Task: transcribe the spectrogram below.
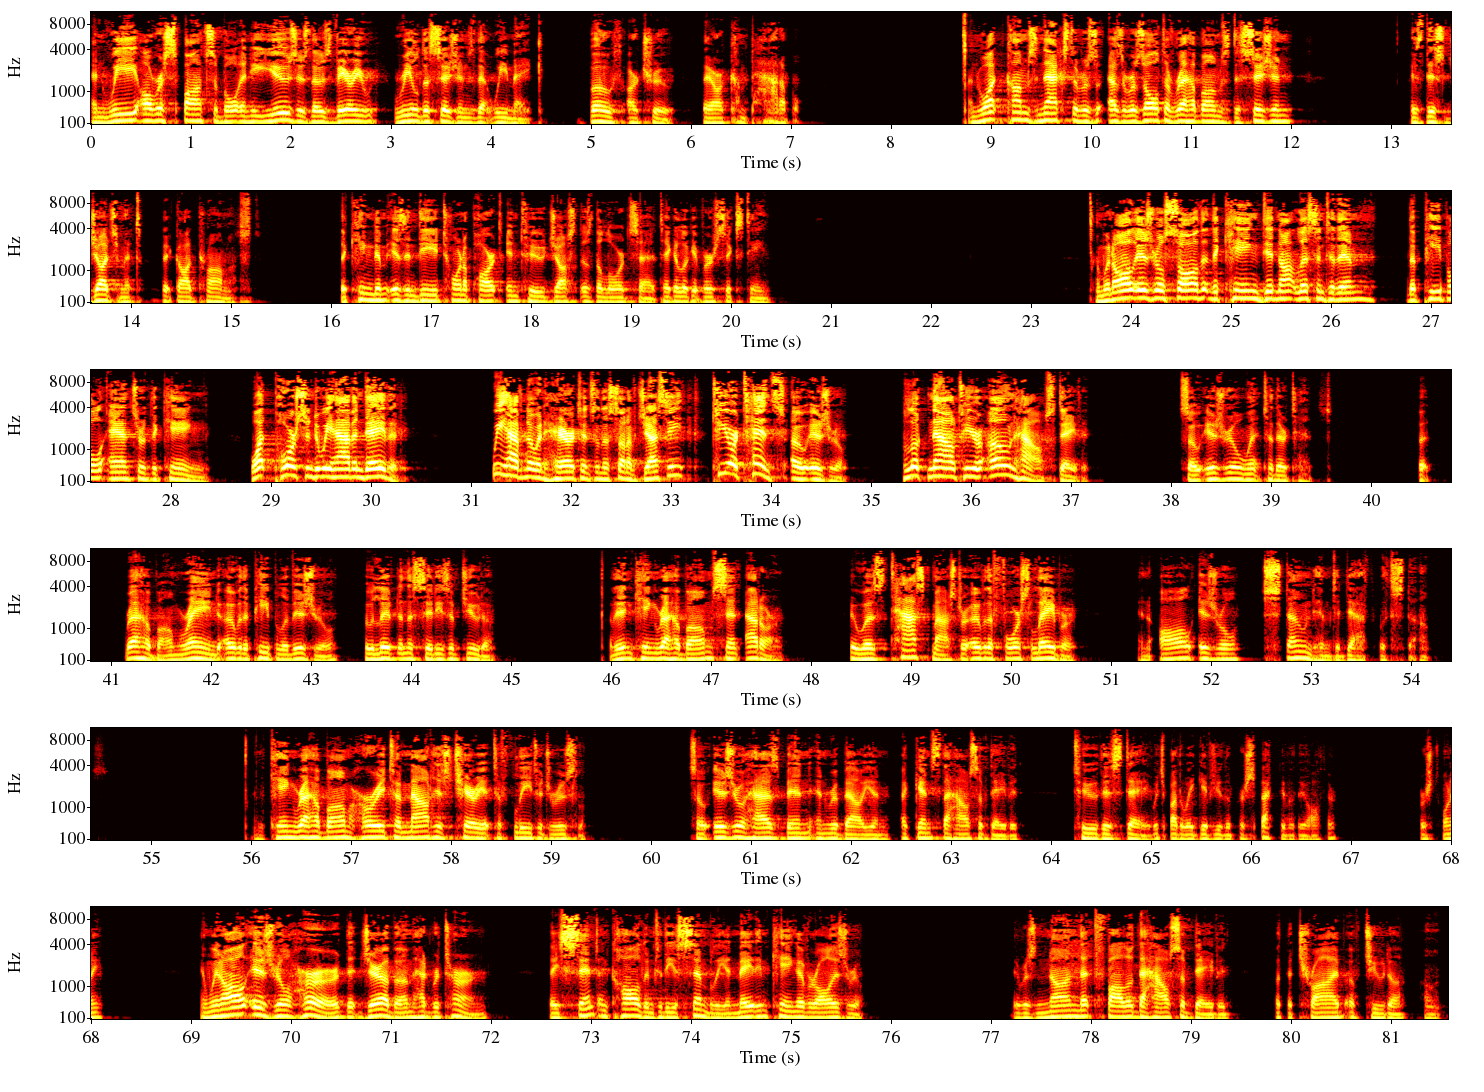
and we are responsible, and He uses those very real decisions that we make. Both are true. They are compatible. And what comes next as a result of Rehoboam's decision is this judgment that God promised. The kingdom is indeed torn apart into just as the Lord said. Take a look at verse 16. And when all Israel saw that the king did not listen to them, the people answered the king, What portion do we have in David? We have no inheritance in the son of Jesse. To your tents, O Israel. Look now to your own house, David. So Israel went to their tents. But Rehoboam reigned over the people of Israel who lived in the cities of Judah. Then King Rehoboam sent Adoram, who was taskmaster over the forced labor, and all Israel stoned him to death with stones. And King Rehoboam hurried to mount his chariot to flee to Jerusalem. So Israel has been in rebellion against the house of David to this day, which, by the way, gives you the perspective of the author. Verse 20. And when all Israel heard that Jeroboam had returned, they sent and called him to the assembly and made him king over all Israel. There was none that followed the house of David, but the tribe of Judah only.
